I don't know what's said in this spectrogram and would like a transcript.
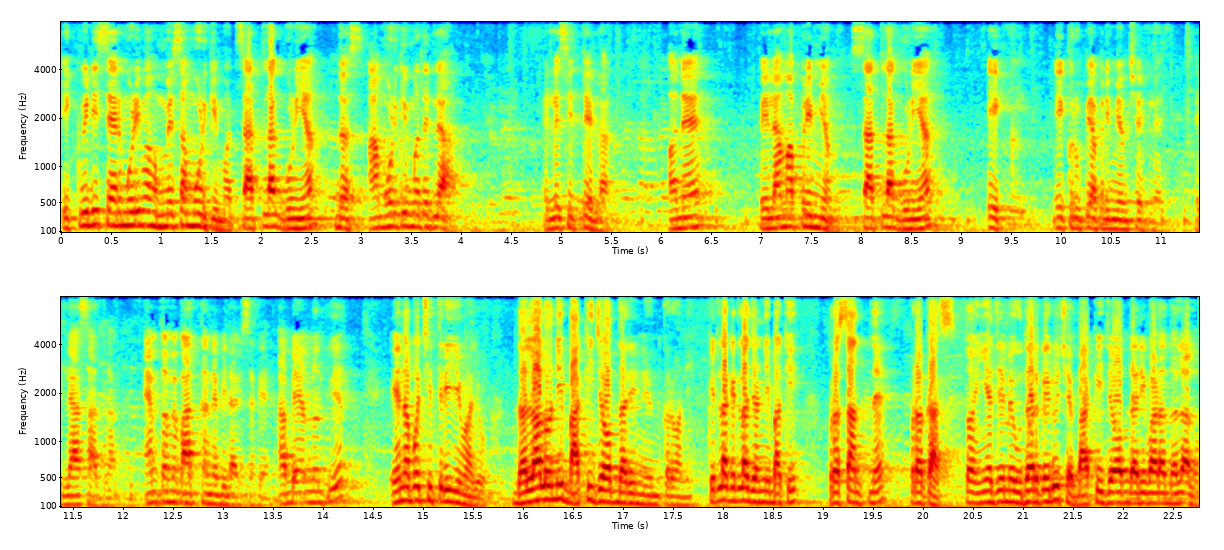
ઇક્વિટી શેર મૂડીમાં હંમેશા મૂળ કિંમત, સાત લાખ ગુણ્યા દસ. આ મૂળ કિંમત એટલે આ. એટલે સિત્તેર લાખ. અને પહેલામાં પ્રીમિયમ, સાત લાખ ગુણ્યા એક. એક રૂપિયા પ્રીમિયમ છે એટલે. એટલે આ સાત લાખ. એમ તમે બાદ કરીને બી લાવી શકે. આ બે એમનો ક્લિયર એના પછી ત્રીજીમાં જો, દલાલોની બાકી જવાબદારી નોંધ કરવાની. કેટલા કેટલા જણની બાકી? પ્રશાંતને પ્રકાશ. તો અહીંયા જે મેં ઉધાર કર્યું છે, બાકી જવાબદારીવાળા દલાલો,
